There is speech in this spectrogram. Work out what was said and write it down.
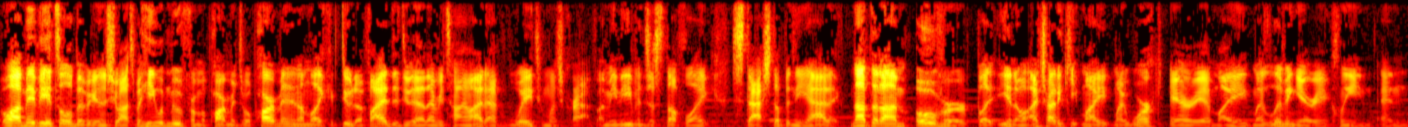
Well, maybe it's a little bit bigger than a shoebox, but he would move from apartment to apartment, and I'm like, dude, if I had to do that every time, I'd have way too much crap. I mean, even just stuff like stashed up in the attic. Not that I'm over, but you know, I try to keep my my work area, my my living area clean, and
